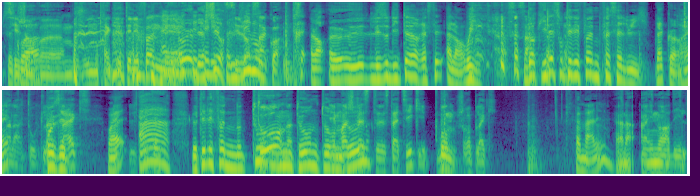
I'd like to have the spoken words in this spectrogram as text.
C'est genre, euh, je vous montre avec le téléphone, mais Allez, oui, bien sûr, c'est genre ça, quoi. Alors, euh, les auditeurs, restez. Alors, oui. Donc, il a son téléphone face à lui. D'accord. Ouais. Voilà, donc Ouais. Le. Ah, le téléphone tourne, Tourne. tourne, tourne, et moi je reste statique et boum, je replaque. Pas mal. Voilà, un Inoardil.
